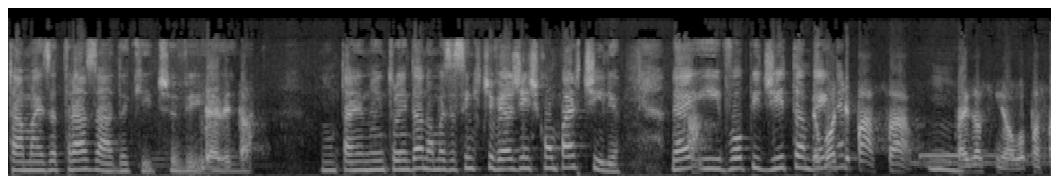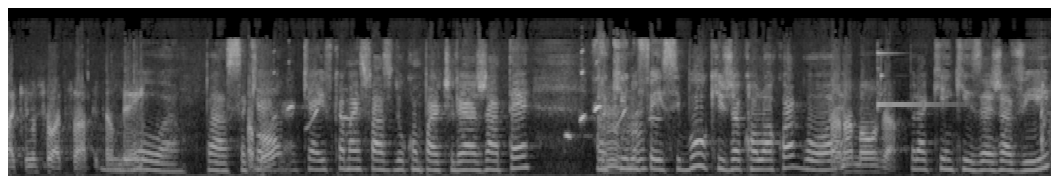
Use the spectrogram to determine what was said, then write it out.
tá mais atrasado aqui, deixa eu ver. deve estar. Não, tá, não entrou ainda não, mas assim que tiver a gente compartilha. Né? E vou pedir Eu também. vou né? te passar, faz assim, ó, vou passar aqui no seu WhatsApp também. Boa, passa, Tá que, que aí fica mais fácil de eu compartilhar já até aqui no Facebook, já coloco Tá agora. na mão já. para quem quiser já vir,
